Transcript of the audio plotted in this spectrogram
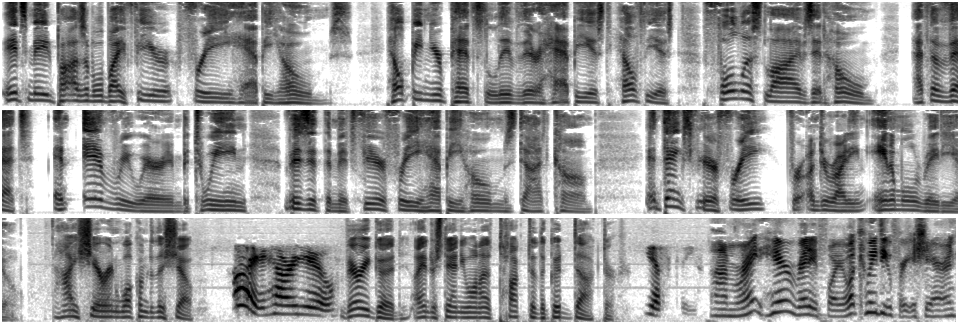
It's made possible by Fear Free Happy Homes. Helping your pets live their happiest, healthiest, fullest lives at home, at the vet, and everywhere in between. Visit them at fearfreehappyhomes.com. And thanks, Fear Free, for underwriting Animal Radio. Hi, Sharon. Welcome to the show. Hi, how are you? Very good. I understand you want to talk to the good doctor. Yes, please. I'm right here ready for you. What can we do for you, Sharon?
